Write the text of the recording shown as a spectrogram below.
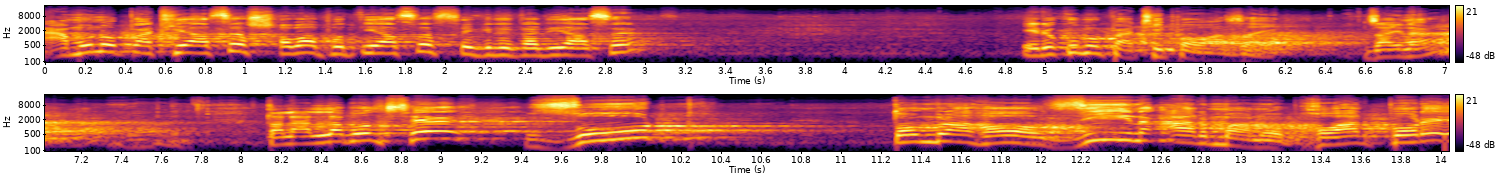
এমনও পাঠি আছে, সভাপতি আছে, সেক্রেটারি আছে। এরকমও পাঠি পাওয়া যায় যায় না? তাহলে আল্লাহ বলছে, জোট তোমরা হও জিন আর মানব। হওয়ার পরে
